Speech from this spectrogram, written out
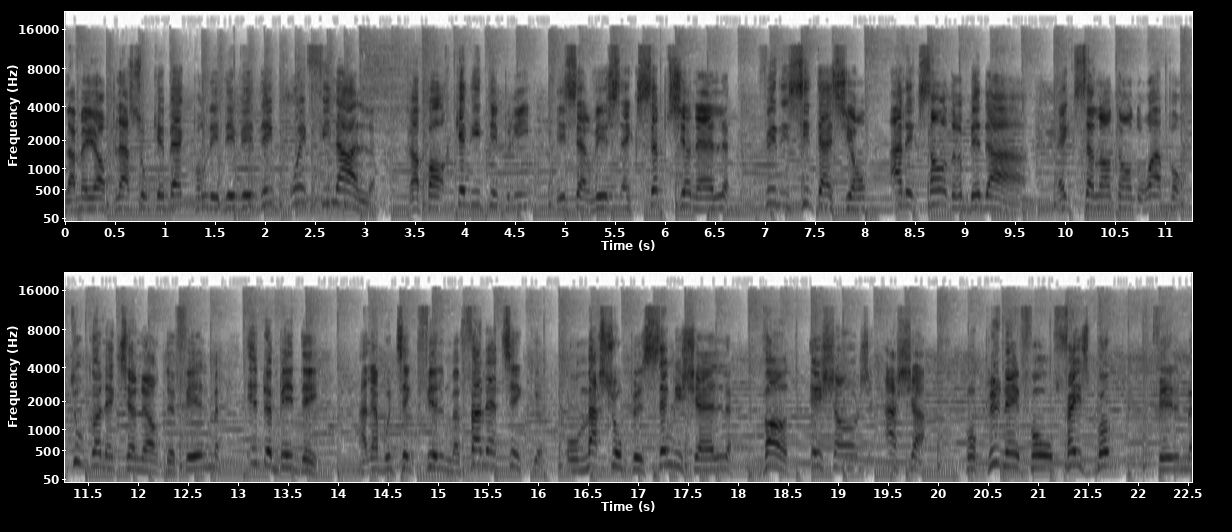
La meilleure place au Québec pour les DVD, point final. Rapport qualité-prix et service exceptionnel. Félicitations, Alexandre Bédard. Excellent endroit pour tout collectionneur de films et de BD. À la boutique Film Fanatique au marché aux puces Saint-Michel. Vente, échange, achat. Pour plus d'infos, Facebook Film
